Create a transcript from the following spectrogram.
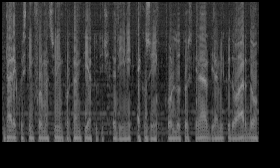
dare queste informazioni importanti a tutti i cittadini. È così, col dottor Schenardi, l'amico Edoardo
